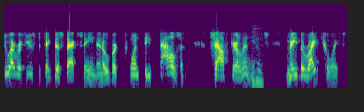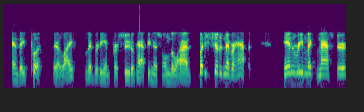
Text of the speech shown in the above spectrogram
do I refuse to take this vaccine? And over 20,000 South Carolinians made the right choice and they put their life, liberty, and pursuit of happiness on the line. But it should have never happened. Henry McMaster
